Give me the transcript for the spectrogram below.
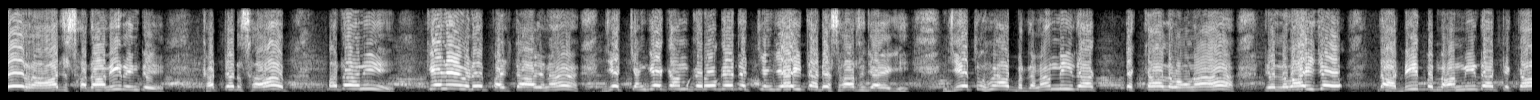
ਇਹ ਰਾਜ ਸਦਾ ਨਹੀਂ ਰਹਿੰਦੇ। ਖੱਟੜ ਸਾਹਿਬ ਪਤਾ ਨਹੀਂ ਕਿਹੜੇ ਵੇਲੇ ਪਲਟਾ ਜਾਣਾ ਜੇ ਚੰਗੇ ਕੰਮ ਕਰੋਗੇ ਤੇ ਚੰਗਿਆਈ ਤੁਹਾਡੇ ਸਾਥ ਜਾਏਗੀ। ਜੇ ਤੁਸੀਂ ਆ ਬਦਨਾਮੀ ਦਾ ਟਿੱਕਾ ਲਵਾਉਣਾ ਤੇ ਲਵਾਈ ਜੋ ਤੁਹਾਡੀ ਬਦਨਾਮੀ ਦਾ ਟਿੱਕਾ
